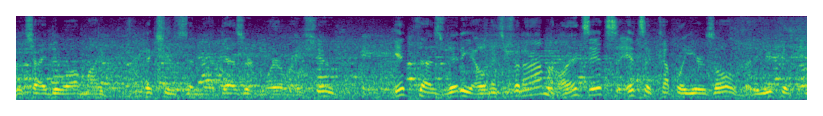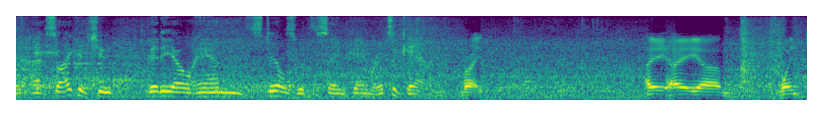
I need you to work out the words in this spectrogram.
which I do all my pictures in the desert and wherever I shoot. It does video and it's phenomenal. It's it's it's a couple of years old, but you could uh, so I could shoot video and stills with the same camera. It's a Canon. Right. I, I um, went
